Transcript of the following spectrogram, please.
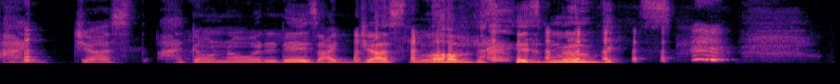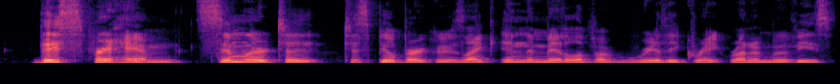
i just i don't know what it is. I just love his movies. This for him similar to to spielberg who's like in the middle of a really great run of movies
